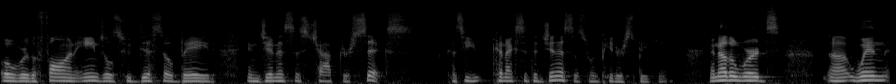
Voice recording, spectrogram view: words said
over the fallen angels who disobeyed in Genesis chapter 6, because he connects it to Genesis when Peter's speaking. In other words, uh, when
